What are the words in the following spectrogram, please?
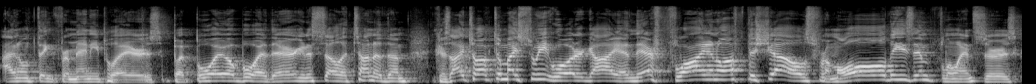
I don't think for many players, but boy, oh boy, they're going to sell a ton of them because I talked to my Sweetwater guy and they're flying off the shelves from all these influencers.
